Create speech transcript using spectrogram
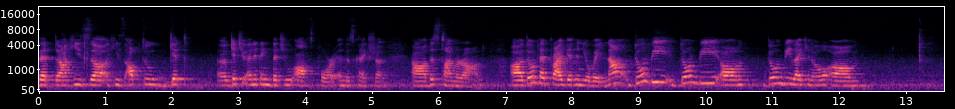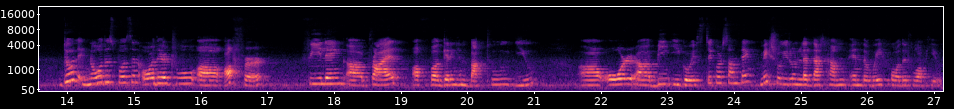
that uh, he's, uh, he's up to get, get you anything that you ask for in this connection uh, this time around. don't let pride get in your way. Now, don't be, don't be, um, don't be like, you know, um, don't ignore this person or their true uh, offer feeling uh, pride of uh, getting him back to you uh, or uh, being egoistic or something make sure you don't let that come in the way for the two of you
